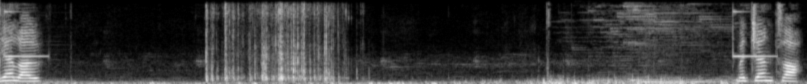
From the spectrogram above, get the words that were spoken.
Yellow. Magenta.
